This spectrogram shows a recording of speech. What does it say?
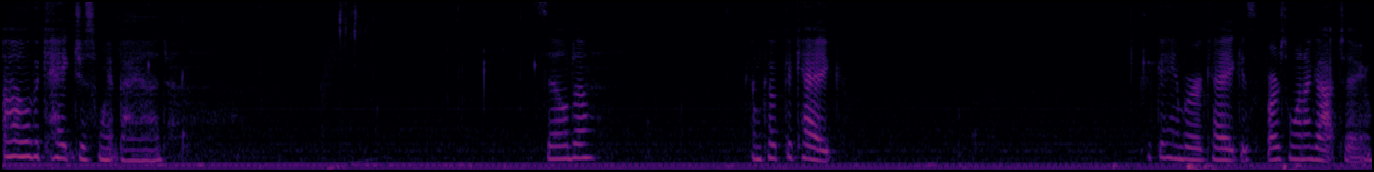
Oh, the cake just went bad. Zelda, come cook a cake. Cook a hamburger cake. It's the first one I got to.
